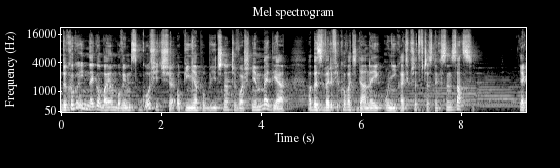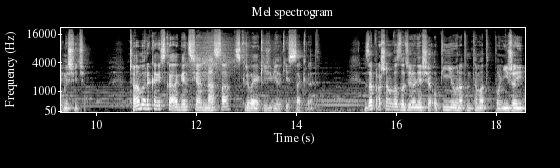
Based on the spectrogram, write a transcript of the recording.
Do kogo innego mają bowiem zgłosić się opinia publiczna czy właśnie media, aby zweryfikować dane i unikać przedwczesnych sensacji? Jak myślicie? Czy amerykańska agencja NASA skrywa jakiś wielki sekret? Zapraszam Was do dzielenia się opinią na ten temat poniżej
